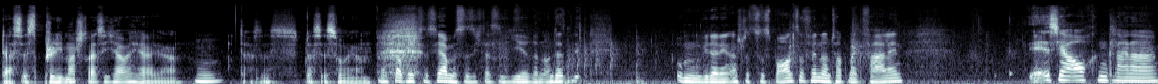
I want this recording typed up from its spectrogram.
Das ist pretty much 30 Jahre her, ja. Mhm. Das, ist, das ist so, ja. Ich glaube, nächstes Jahr müsste sich das jähren. Und das, um wieder den Anschluss zu Spawn zu finden und Todd McFarlane, er ist ja auch ein kleiner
